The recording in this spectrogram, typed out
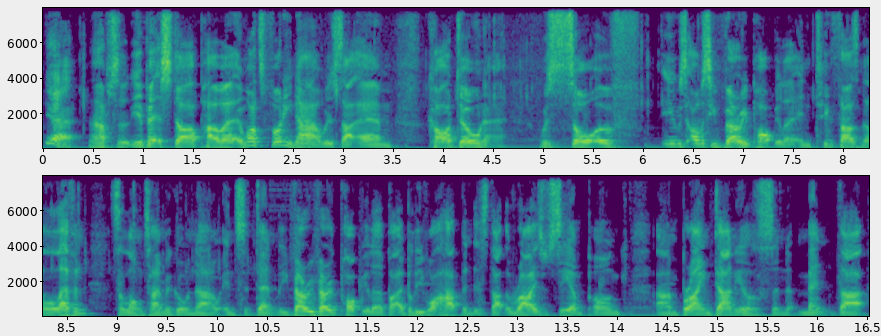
Yeah. Absolutely, a bit of star power. And what's funny now is that um, Cardona was sort of. He was obviously very popular in 2011. It's a long time ago now, incidentally. Very, very popular, but I believe what happened is that the rise of CM Punk and Bryan Danielson meant that,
